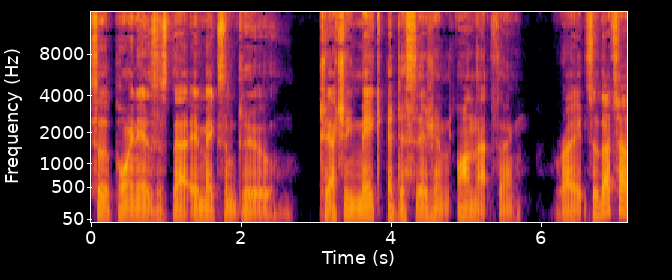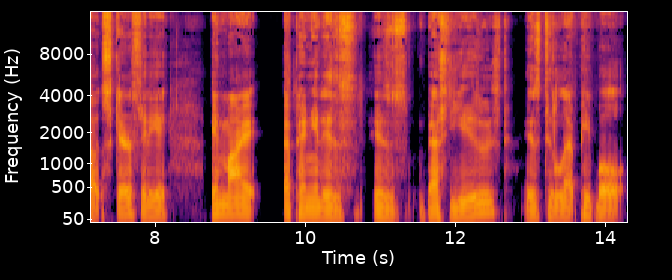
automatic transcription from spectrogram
So the point is, is that it makes them to, to actually make a decision on that thing, right? So that's how scarcity, in my opinion is is best used is to let people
